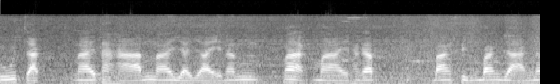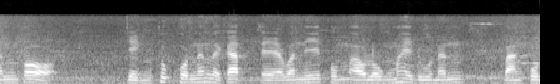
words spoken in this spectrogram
รู้จักนายทหารนายใหญ่ ๆ นั้นมากมายนะครับ บางสิ่งบางอย่างนั้นก็เก่งทุกคนนั้นเลยครับ แต่วันนี้ผมเอาลงมาให้ดูนั้น บางคน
